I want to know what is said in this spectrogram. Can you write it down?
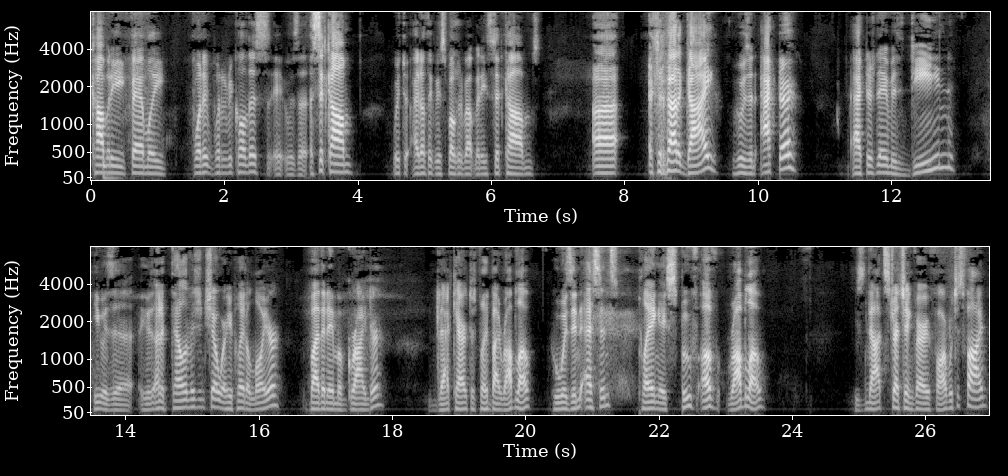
comedy family. What did what did we call this? It was a, a sitcom, which I don't think we've spoken about many sitcoms. Uh, it's about a guy who's an actor. Actor's name is Dean. He was a he was on a television show where he played a lawyer by the name of Grinder. That character character's played by Rob Lowe, who was in essence playing a spoof of Rob Lowe. He's not stretching very far, which is fine.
